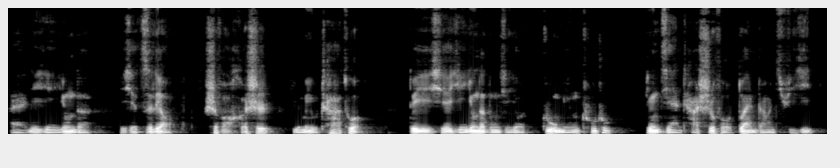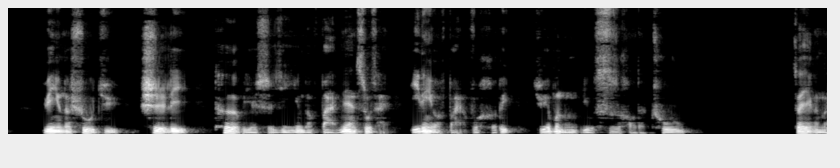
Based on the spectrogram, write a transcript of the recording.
哎，你引用的一些资料是否合适，有没有差错？对一些引用的东西要注明出处。并检查是否断章取义，运用的数据、事例，特别是引用的反面素材，一定要反复核对，绝不能有丝毫的出入。再一个呢，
